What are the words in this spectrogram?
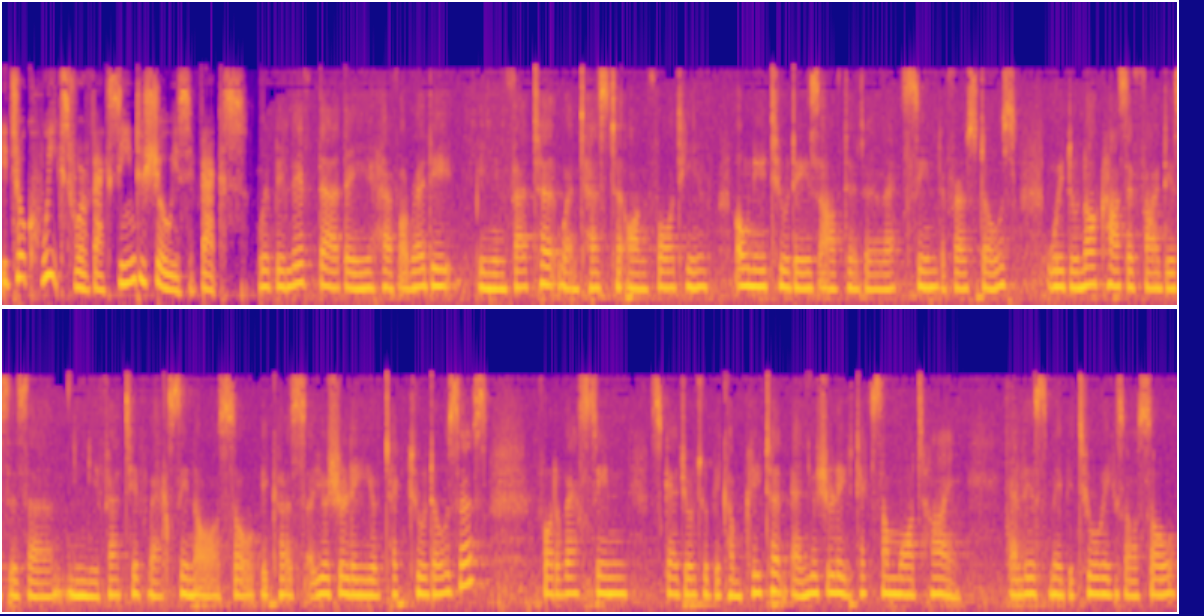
it took weeks for a vaccine to show its effects. We believe that they have already been infected when tested on 14th, only two days after the vaccine, the first dose. We do not classify this as an ineffective vaccine also because usually you take two doses for the vaccine schedule to be completed and usually it takes some more time at least maybe two weeks or so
